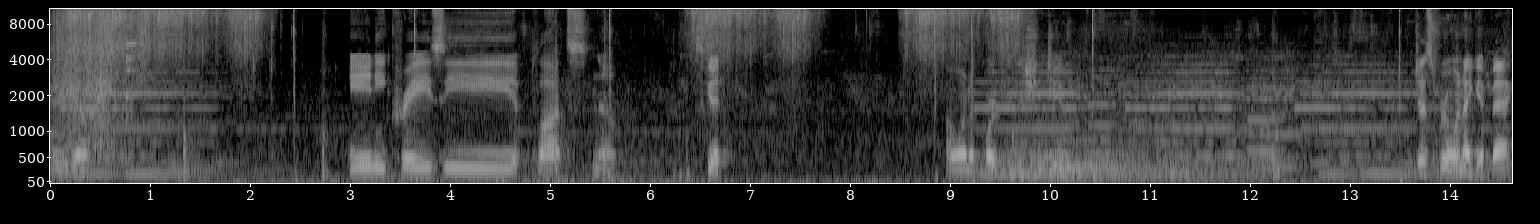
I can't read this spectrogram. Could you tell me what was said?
there you go. Any crazy plots? No. It's good. I want a court position too. Just for when I get back.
